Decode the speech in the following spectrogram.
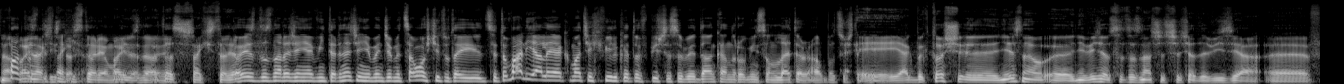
No, Fantastyczna historia, moim Fajna, zdaniem. Fantastyczna historia. To jest do znalezienia w internecie, nie będziemy całości tutaj cytowali, ale jak macie chwilkę, to wpiszcie sobie Duncan Robinson Letter albo coś takiego. Jakby ktoś e, nie znał, e, nie wiedział, co to znaczy trzecia dywizja e, w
